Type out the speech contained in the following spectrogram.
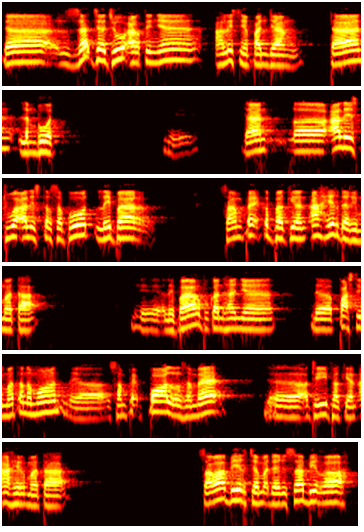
Zajaju artinya alisnya panjang dan lembut. Dan uh, alis dua alis tersebut lebar sampai ke bagian akhir dari mata. Ya, lebar bukan hanya ya, pasti mata namun ya, sampai pol sampai ya, di bagian akhir mata. Sawabir jamak dari sabirah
